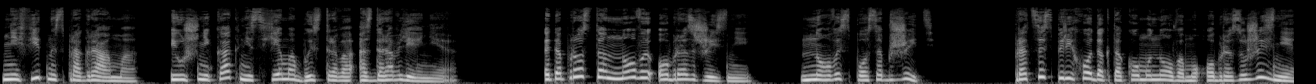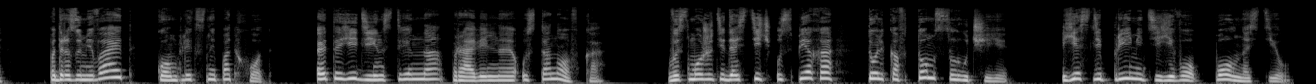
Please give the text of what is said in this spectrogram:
не фитнес-программа, и уж никак не схема быстрого оздоровления. Это просто новый образ жизни, новый способ жить. Процесс перехода к такому новому образу жизни подразумевает комплексный подход. Это единственно правильная установка. Вы сможете достичь успеха только в том случае, если примете его полностью,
